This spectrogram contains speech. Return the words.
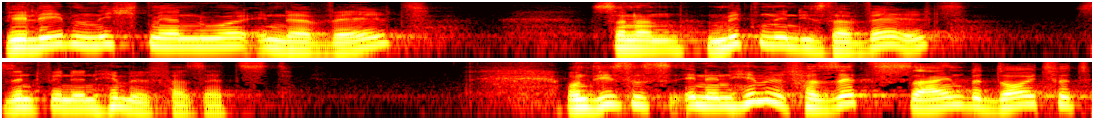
Wir leben nicht mehr nur in der Welt, sondern mitten in dieser Welt sind wir in den Himmel versetzt. Und dieses in den Himmel versetzt sein bedeutet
